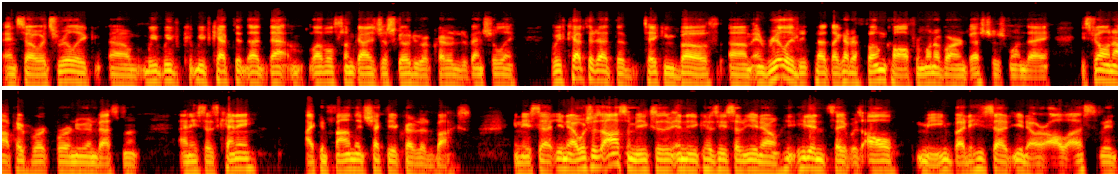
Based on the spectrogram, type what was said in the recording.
And so it's really, um, we, we've, we've kept it at that level. Some guys just go to accredited eventually we've kept it at the taking both. Um, and really, because I got a phone call from one of our investors one day. He's filling out paperwork for a new investment. And he says, Kenny, I can finally check the accredited box. And he said, you know, which was awesome because, because he said, you know, he, he didn't say it was all me, but he said, you know, or all us. I mean,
